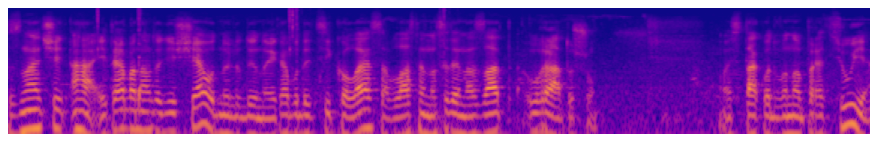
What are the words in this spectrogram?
Значить, ага, і треба нам тоді ще одну людину, яка буде ці колеса, власне, носити назад у ратушу. Ось так от воно працює.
